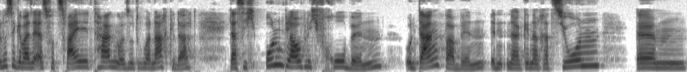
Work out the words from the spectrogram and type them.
lustigerweise erst vor zwei Tagen oder so drüber nachgedacht, dass ich unglaublich froh bin und dankbar bin, in einer Generation ähm,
